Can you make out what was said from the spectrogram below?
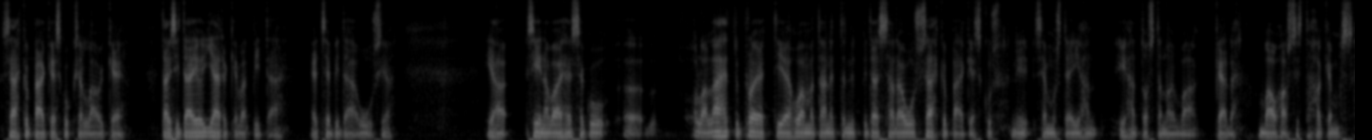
sähköpääkeskuksella oikein, tai sitä ei ole järkevä pitää, että se pitää uusia. Ja siinä vaiheessa, kun ollaan lähetty projektiin ja huomataan, että nyt pitäisi saada uusi sähköpääkeskus, niin semmoista ei ihan, ihan tosta noin vaan käydä Bauhausista hakemassa.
